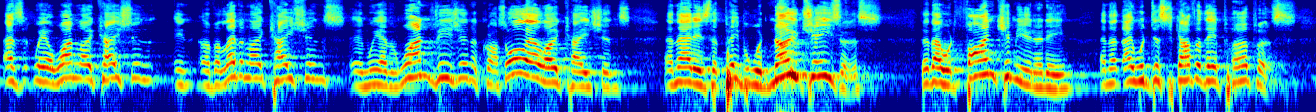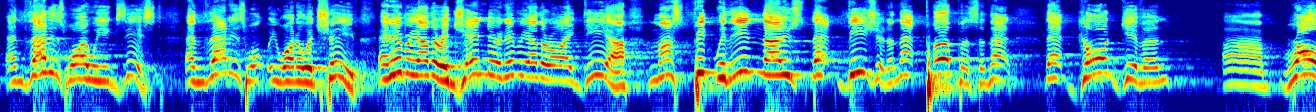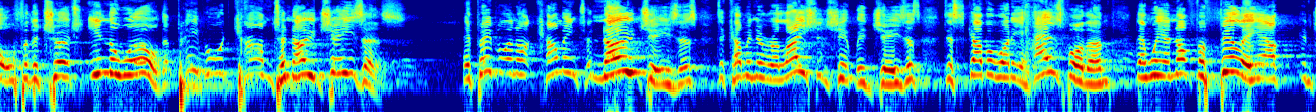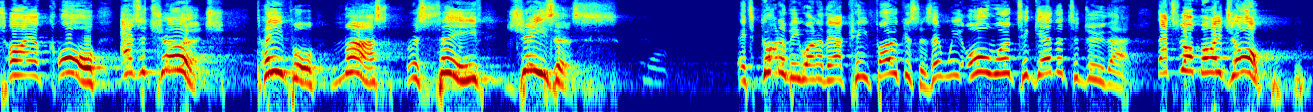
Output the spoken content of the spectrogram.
As we are one location in, of 11 locations, and we have one vision across all our locations, and that is that people would know Jesus, that they would find community, and that they would discover their purpose. And that is why we exist. And that is what we want to achieve. And every other agenda and every other idea must fit within those that vision and that purpose and that, that God given um, role for the church in the world. That people would come to know Jesus. If people are not coming to know Jesus, to come into relationship with Jesus, discover what He has for them, then we are not fulfilling our entire call as a church. People must receive Jesus. Yeah. It's got to be one of our key focuses, and we all work together to do that. That's not my job.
